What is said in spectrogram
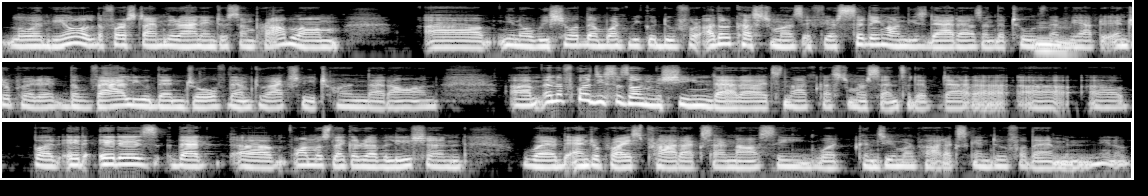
lo and behold, the first time they ran into some problem, uh, you know, we showed them what we could do for other customers. If you're sitting on these data and the tools mm. that we have to interpret it, the value then drove them to actually turn that on. Um, and of course, this is all machine data; it's not customer sensitive data. Uh, uh, but it it is that uh, almost like a revolution where the enterprise products are now seeing what consumer products can do for them and you know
